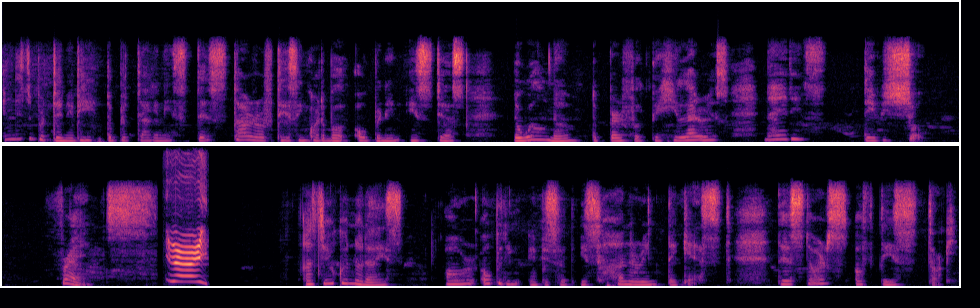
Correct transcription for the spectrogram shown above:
In this opportunity, the protagonist, the star of this incredible opening, is just the well known, the perfect, the hilarious 90s TV show, Friends. Yay! As you could notice, our opening episode is honoring the guest, the stars of this talking.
